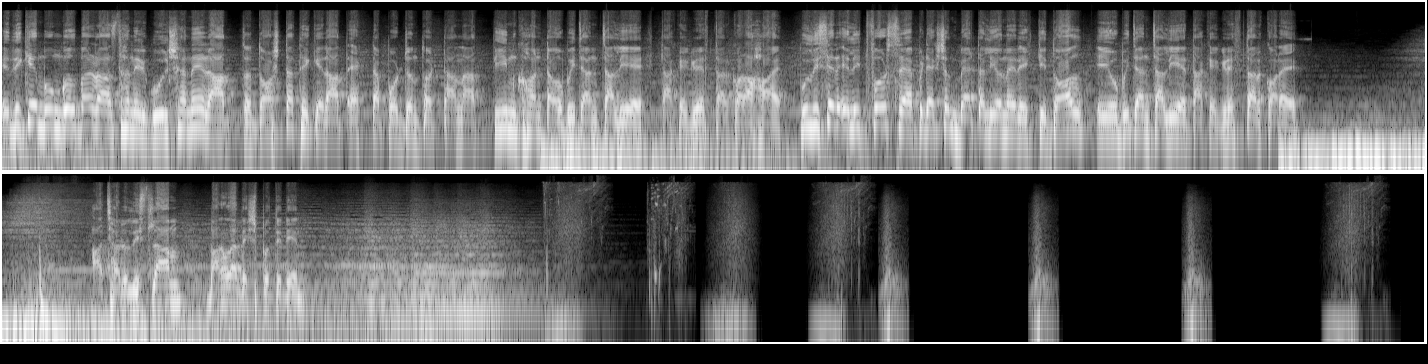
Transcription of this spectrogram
এদিকে মঙ্গলবার রাজধানীর গুলশানে রাত দশটা থেকে রাত একটা পর্যন্ত টানা তিন ঘণ্টা অভিযান চালিয়ে তাকে গ্রেফতার করা হয়। পুলিশের এলিট ফোর্স র্যাপিড অ্যাকশন ব্যাটালিয়নের একটি দল এই অভিযান চালিয়ে তাকে গ্রেফতার করে। আছারুল ইসলাম, বাংলাদেশ প্রতিদিন।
